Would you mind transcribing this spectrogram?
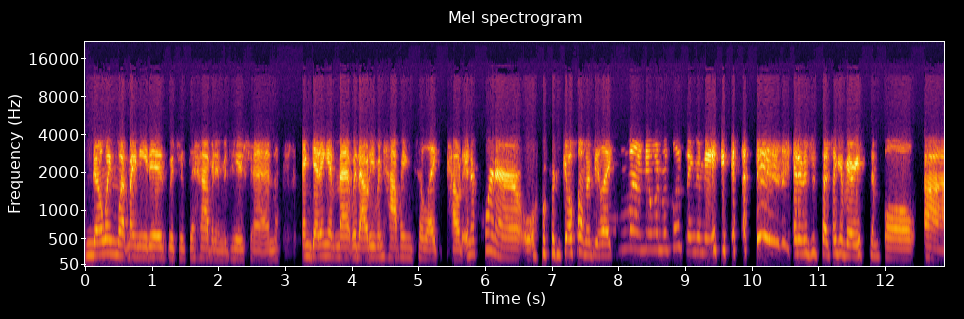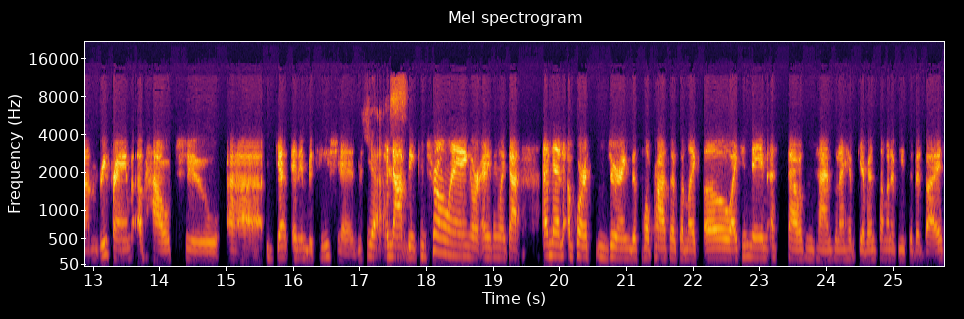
knowing what my need is, which is to have an invitation and getting it met without even having to like pout in a corner or go home and be like, no, no one was listening to me. and it was just such like a very simple um, reframe of how to uh, get an invitation yes. and not be controlling or anything like that. And then of course, during this whole process, I'm like, oh, I can name a thousand times when I have given someone a piece of advice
